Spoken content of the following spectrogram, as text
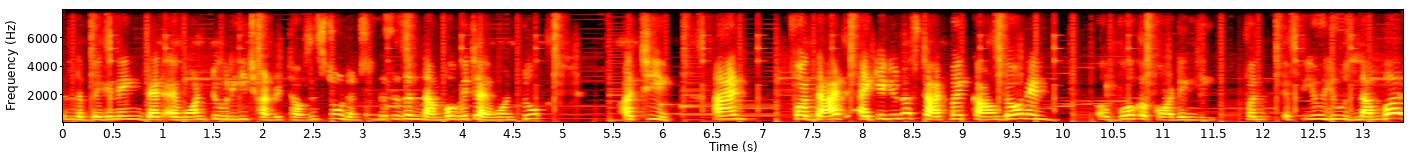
in the beginning that I want to reach 100,000 students. This is a number which I want to achieve. And for that, I can, you know, start my countdown and uh, work accordingly. For, if you use number,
